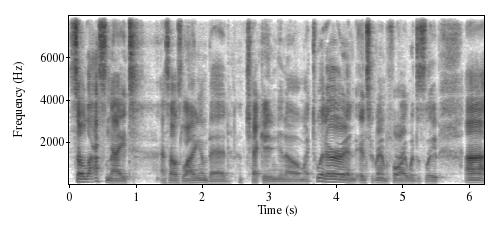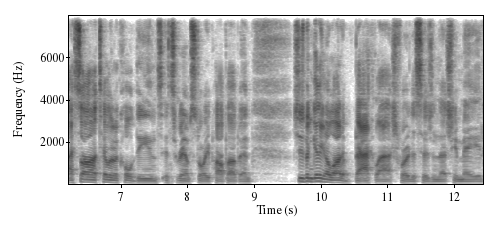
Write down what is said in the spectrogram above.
so last night, as I was lying in bed, checking, you know, my Twitter and Instagram before I went to sleep, uh, I saw Taylor Nicole Dean's Instagram story pop up and she's been getting a lot of backlash for a decision that she made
